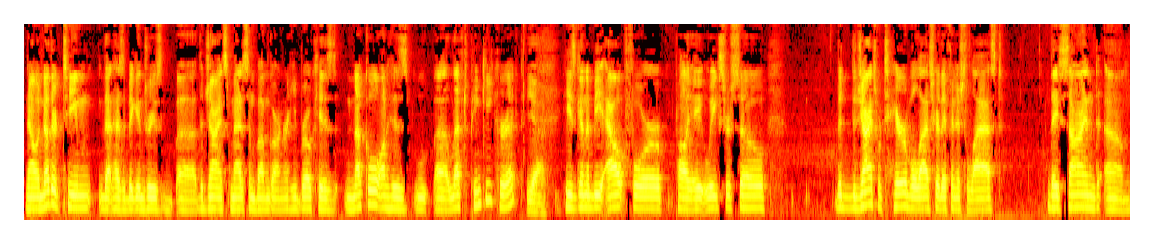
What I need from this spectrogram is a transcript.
Now another team that has a big injury is uh, the Giants. Madison Bumgarner. He broke his knuckle on his uh, left pinky. Correct. Yeah, He's going to be out for probably eight weeks or so. The, the Giants were terrible last year. They finished last. They signed um,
